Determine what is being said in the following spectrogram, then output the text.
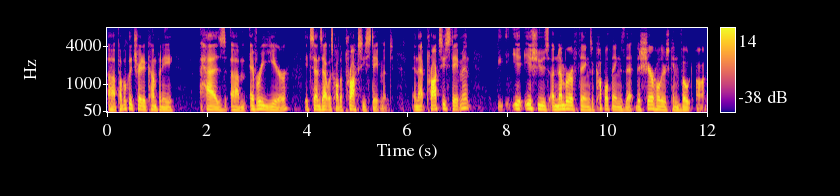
a publicly traded company, has um, every year it sends out what's called a proxy statement, and that proxy statement i- issues a number of things, a couple things that the shareholders can vote on.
